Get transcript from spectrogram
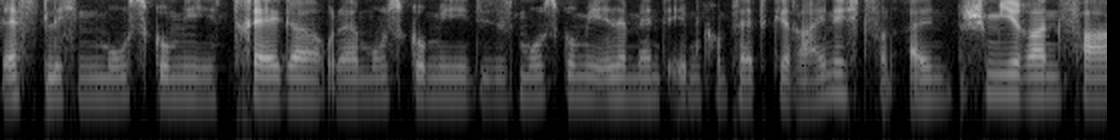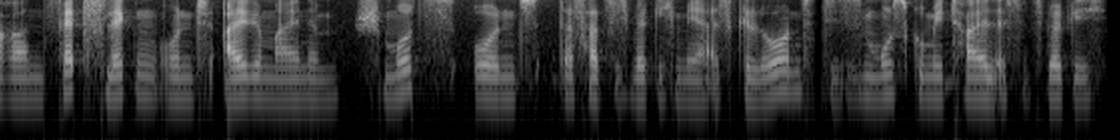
restlichen Moosgummiträger oder Moosgummi, dieses Moosgummi-Element eben komplett gereinigt von allen Schmierern, Fahrern, Fettflecken und allgemeinem Schmutz. Und das hat sich wirklich mehr als gelohnt. Dieses Moosgummiteil ist jetzt wirklich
